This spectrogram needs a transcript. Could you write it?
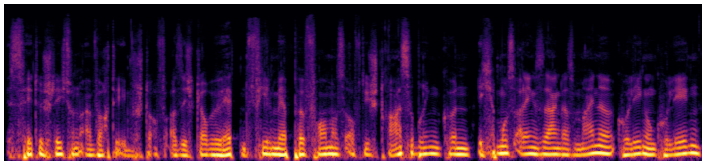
Es fehlte schlicht und einfach der Impfstoff. Also ich glaube, wir hätten viel mehr Performance auf die Straße bringen können. Ich muss allerdings sagen, dass meine Kolleginnen und Kollegen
